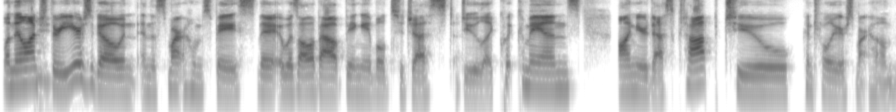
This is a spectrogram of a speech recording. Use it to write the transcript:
when they launched hmm. three years ago in, in the smart home space, they, it was all about being able to just do like quick commands on your desktop to control your smart home.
